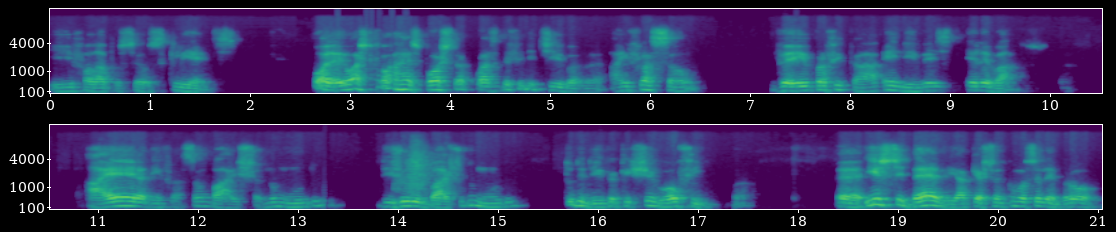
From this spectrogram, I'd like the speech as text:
e falar para os seus clientes. Olha, eu acho que é uma resposta quase definitiva. Né? A inflação veio para ficar em níveis elevados. A era de inflação baixa no mundo, de juros baixos no mundo, tudo indica que chegou ao fim. É, isso se deve à questão, como você lembrou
